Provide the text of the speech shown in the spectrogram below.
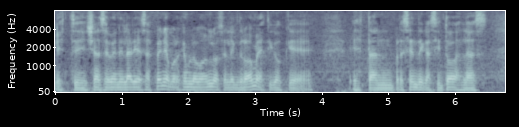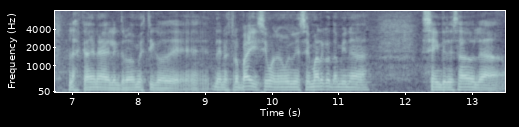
este, ya se ve en el área de Saspeña, por ejemplo, con los electrodomésticos que están presentes casi todas las las cadenas de electrodomésticos de, nuestro país. Y bueno, en ese marco también se ha interesado la,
